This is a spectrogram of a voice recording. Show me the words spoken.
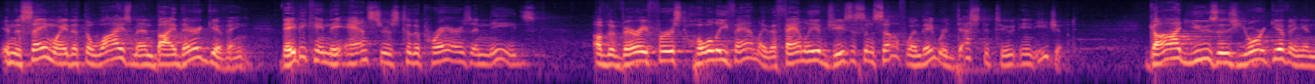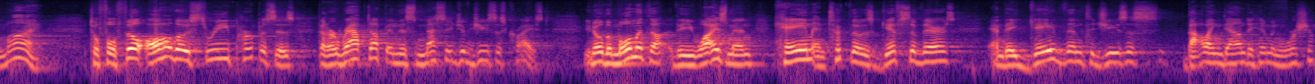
In the same way that the wise men, by their giving, they became the answers to the prayers and needs of the very first holy family, the family of Jesus himself, when they were destitute in Egypt. God uses your giving and mine to fulfill all those three purposes that are wrapped up in this message of Jesus Christ. You know, the moment the, the wise men came and took those gifts of theirs and they gave them to Jesus, bowing down to him in worship,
